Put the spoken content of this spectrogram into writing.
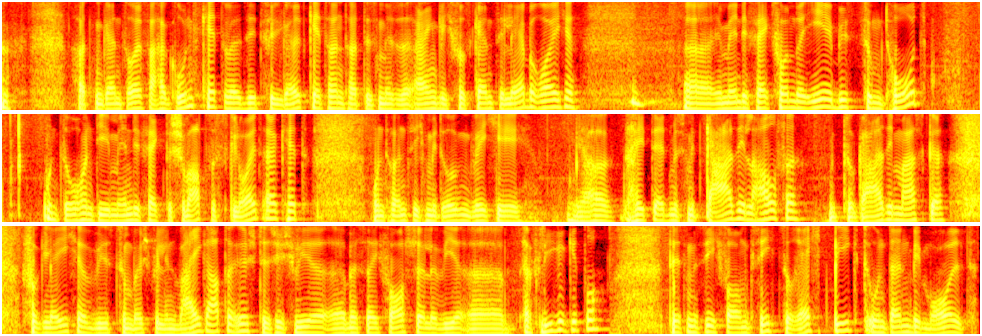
hat einen ganz einfachen Grundkett, weil sie viel Geld gehabt haben, hat das Messer eigentlich fürs ganze Leben räuchen. Mhm. Äh, Im Endeffekt von der Ehe bis zum Tod. Und so haben die im Endeffekt ein schwarzes Kleid erkannt und haben sich mit irgendwelche, ja, heute hätten wir es mit Gase laufen, mit so Gasemaske vergleichen, wie es zum Beispiel in Weigarten ist. Das ist wie, äh, man sich vorstellen, wie äh, ein Fliegergitter, das man sich vor dem Gesicht zurechtbiegt und dann bemalt.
